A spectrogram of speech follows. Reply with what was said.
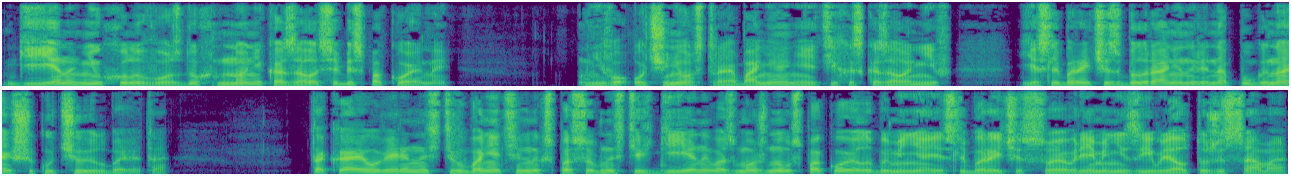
Гиена нюхала воздух, но не казалась обеспокоенной. «У него очень острое обоняние», — тихо сказала Ниф. «Если бы Рейчес был ранен или напуган, Айшик учуял бы это». Такая уверенность в обонятельных способностях гиены, возможно, успокоила бы меня, если бы Рейчес в свое время не заявлял то же самое,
